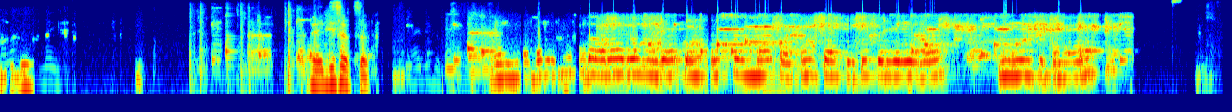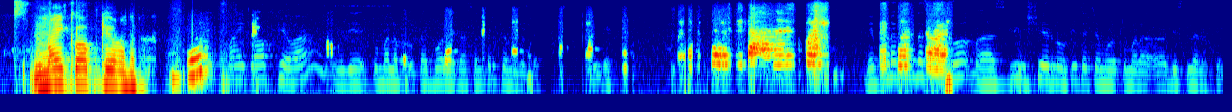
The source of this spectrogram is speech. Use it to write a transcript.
हा? दिसत सर बारा दोन हज़ार पंचवीस सोमवार पासून शासकीय सर्व व्यवहार माईक ऑफ़ ठेवा ना. माईक ऑफ़ ठेवा म्हणजे तुम्हाला काय बोलायचं असेल तर समजत मी परत एकदा सांगतो स्क्रीन शेअर नव्हती त्याच्यामुळे तुम्हाला दिसलं नसेल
